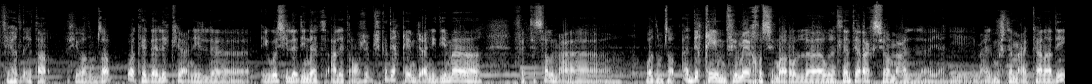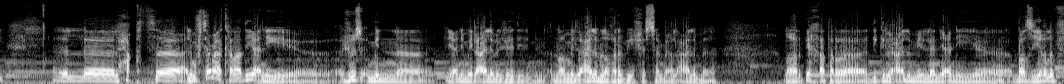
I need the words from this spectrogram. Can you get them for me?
في هذا الإطار في واد مزاب وكذلك يعني ال- أي وسيلة دينات على ليترونجي باش كدي قيم يعني ديما في اتصال مع واد مزاب ادي قيم فيما يخص مارو ونات الانتراكسيون مع يعني مع المجتمع الكندي. ال- الحق المجتمع الكندي يعني جزء من يعني من العالم الجديد من من العالم الغربي شو العالم الغربي خاطر ديك العالم إلا يعني باز يغلب في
